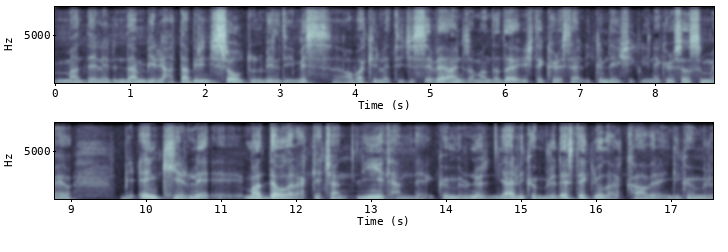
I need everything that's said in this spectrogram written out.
maddelerinden biri hatta birincisi olduğunu bildiğimiz hava kirleticisi ve aynı zamanda da işte küresel iklim değişikliğine, küresel ısınmaya bir en kirli e, madde olarak geçen linyit hem de kömürünü, yerli kömürü destekliyorlar. Kahverengi kömürü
